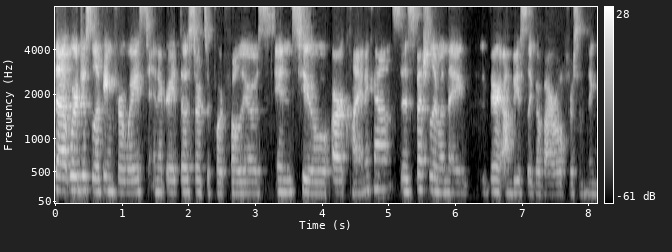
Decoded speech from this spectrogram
that we're just looking for ways to integrate those sorts of portfolios into our client accounts, especially when they very obviously go viral for something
